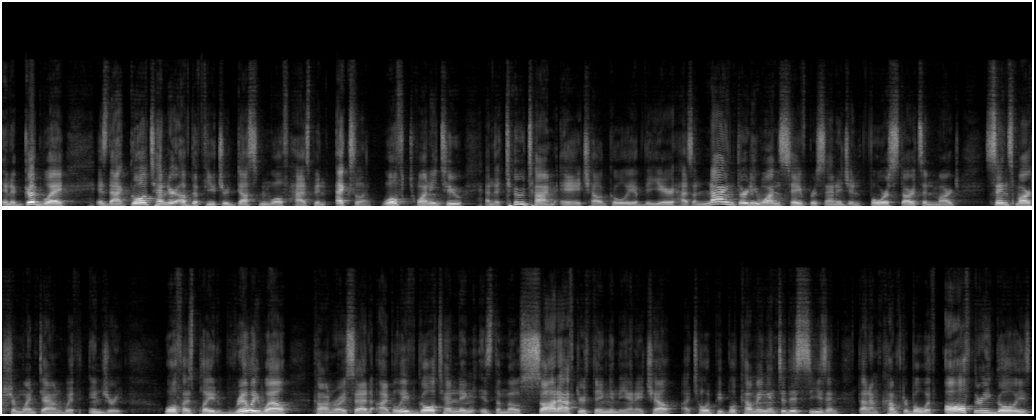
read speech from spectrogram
in a good way is that goaltender of the future, Dustin Wolf, has been excellent. Wolf, 22 and the two time AHL goalie of the year, has a 931 save percentage in four starts in March since Markstrom went down with injury. Wolf has played really well, Conroy said. I believe goaltending is the most sought after thing in the NHL. I told people coming into this season that I'm comfortable with all three goalies,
